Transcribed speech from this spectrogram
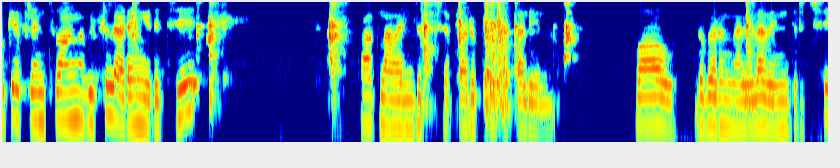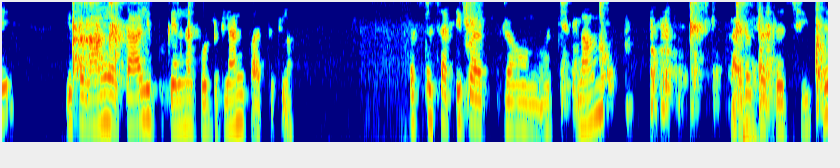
ஓகே ஃப்ரெண்ட்ஸ் வாங்க. விசில் அடங்கிடுச்சு. பார்க்கலாம் வெந்துருச்சு? பருப்பு தக்காளி எல்லாம். வாவ் இந்த பாருங்க நல்லா வெந்துருச்சு. இப்போ வாங்க தாளிப்புக்கு என்ன போட்டுக்கலான்னு பார்த்துக்கலாம். ஃபஸ்ட்டு சட்டி பாத்திரம் ஒன்று வச்சுக்கலாம். அடுப்பத்தை வச்சுக்கிட்டு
